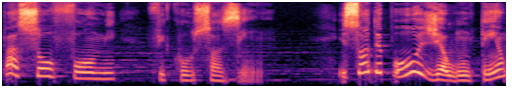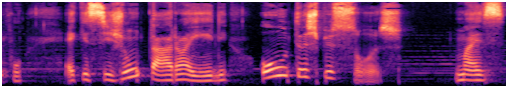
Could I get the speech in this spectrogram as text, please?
passou fome, ficou sozinho. E só depois de algum tempo é que se juntaram a ele outras pessoas. Mas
